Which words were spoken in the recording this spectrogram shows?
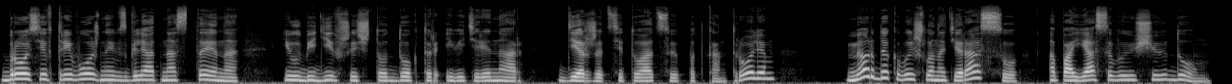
Бросив тревожный взгляд на Стена и убедившись, что доктор и ветеринар держат ситуацию под контролем, Мёрдок вышла на террасу, опоясывающую дом,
